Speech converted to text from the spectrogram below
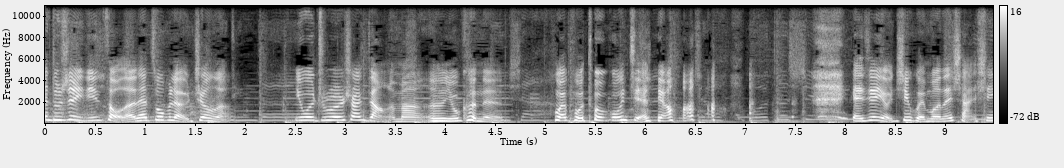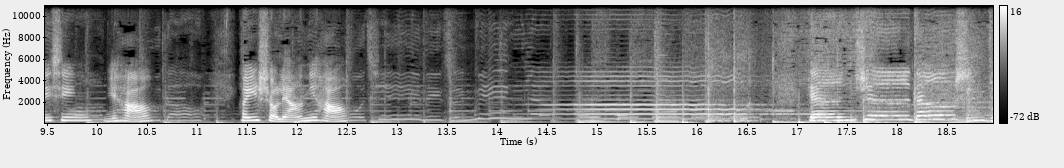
安徒生已经走了，他做不了证了，因为猪肉上涨了嘛。嗯，有可能。外婆偷工减料。感谢有趣回眸的小星星，你好，欢迎守良，你好。感觉到幸福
